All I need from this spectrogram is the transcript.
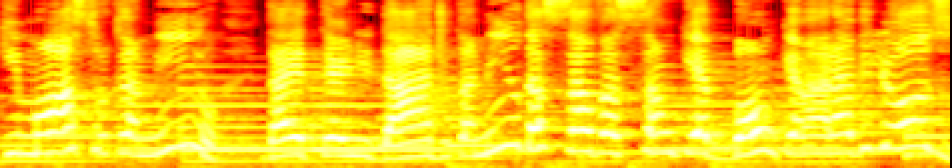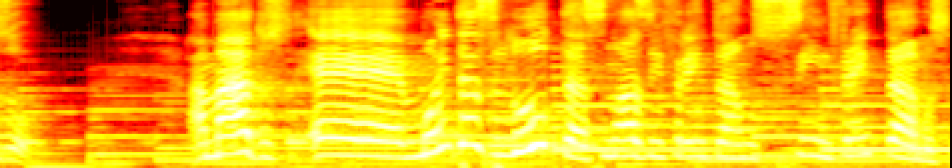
que mostra o caminho da eternidade, o caminho da salvação, que é bom, que é maravilhoso. Amados, é, muitas lutas nós enfrentamos, sim, enfrentamos,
